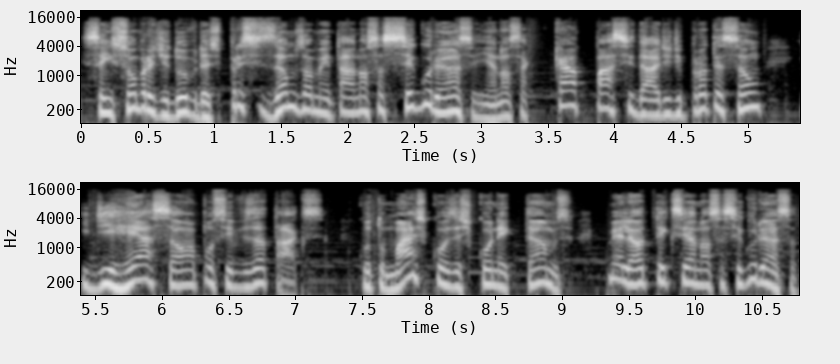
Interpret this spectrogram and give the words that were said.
sem sombra de dúvidas, precisamos aumentar a nossa segurança e a nossa capacidade de proteção e de reação a possíveis ataques. Quanto mais coisas conectamos, melhor tem que ser a nossa segurança.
